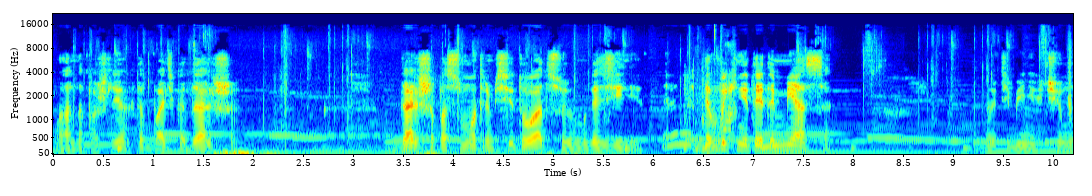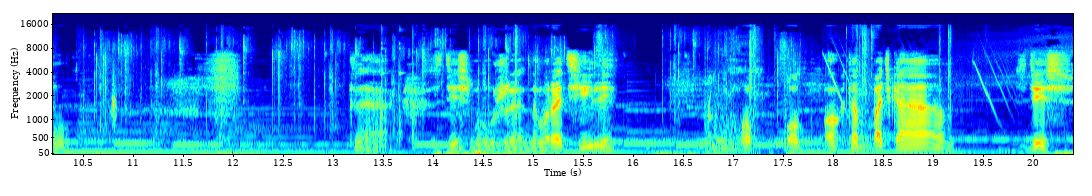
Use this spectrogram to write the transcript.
Ладно, пошли как-то батька дальше. Дальше посмотрим ситуацию в магазине. Да выкини ты это мясо. Но тебе ни к чему. Так, здесь мы уже наворотили. Оп, оп, ох-то батька. Здесь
